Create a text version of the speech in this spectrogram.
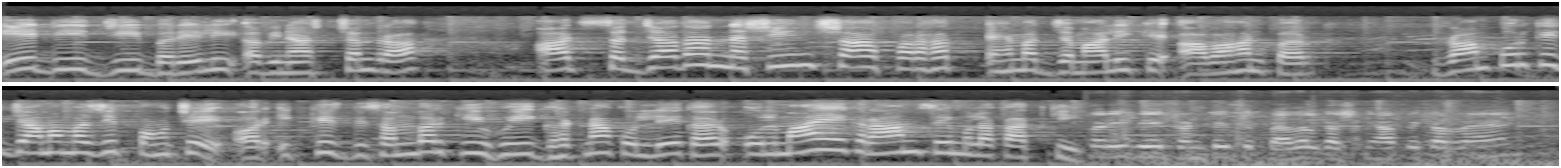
एडीजी बरेली अविनाश चंद्रा, आज सज्जादा नशीन शाह फरहत अहमद जमाली के आह्वान पर रामपुर की जामा मस्जिद पहुँचे और 21 दिसंबर की हुई घटना को लेकर उलमाए एक राम से मुलाकात की। करीब एक घंटे से पैदल गश्त यहाँ पे कर रहे हैं।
